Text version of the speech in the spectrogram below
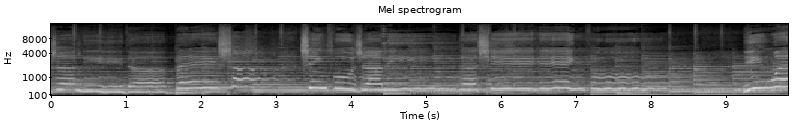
着你的悲伤，幸福着你的幸福，因为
